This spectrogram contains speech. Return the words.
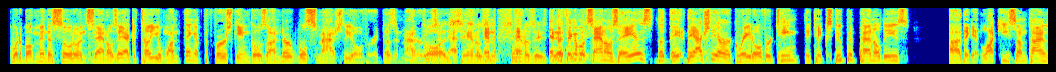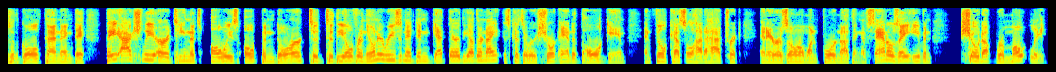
What about Minnesota and San Jose? I could tell you one thing: if the first game goes under, we'll smash the over. It doesn't matter That's who's in net. San Jose, And- San Jose's And the thing about. San Jose is that they, they actually are a great over team. They take stupid penalties. Uh, they get lucky sometimes with goaltending. They they actually are a team that's always open door to, to the over. And the only reason it didn't get there the other night is because they were shorthanded the whole game. And Phil Kessel had a hat trick, and Arizona won four nothing. If San Jose even showed up remotely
